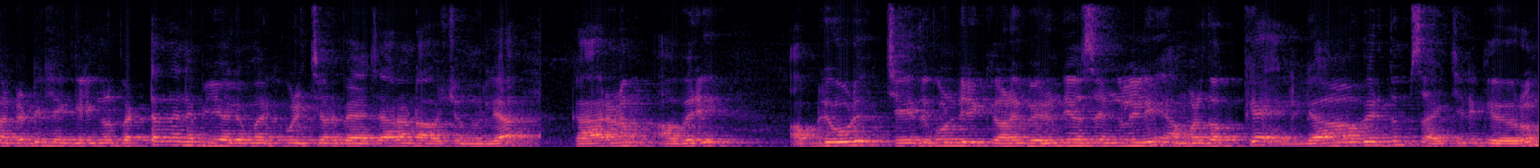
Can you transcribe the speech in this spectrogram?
കണ്ടിട്ടില്ലെങ്കിൽ നിങ്ങൾ പെട്ടെന്ന് തന്നെ ബി എൽമാർക്ക് വിളിച്ചാൽ ബേജാറേണ്ട ആവശ്യമൊന്നുമില്ല. കാരണം അവർ അപ്ലോഡ് ചെയ്തുകൊണ്ടിരിക്കുകയാണ്. വരും ദിവസങ്ങളിൽ നമ്മളിതൊക്കെ എല്ലാവരും സൈറ്റിൽ കയറും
